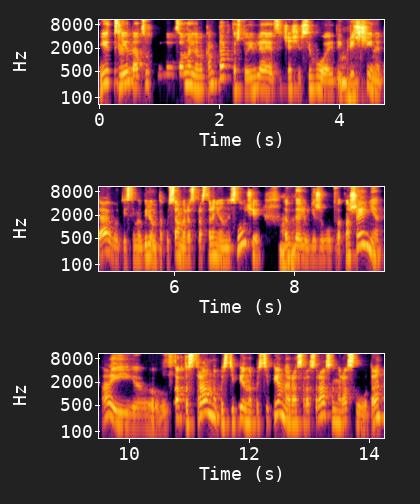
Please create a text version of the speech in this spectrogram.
Если Мгм. это отсутствие эмоционального контакта, что является чаще всего этой Мгм. причиной, да, вот если мы берем такой самый распространенный случай, Мгм. когда люди живут в отношениях, да, и э, как-то странно, постепенно-постепенно, раз-раз-раз и наросло, да,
